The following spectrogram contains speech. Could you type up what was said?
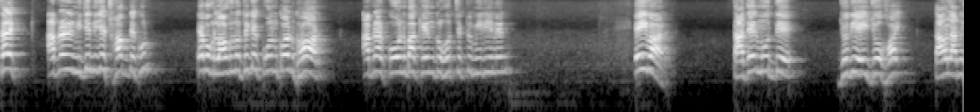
তাহলে আপনারা নিজে নিজে ছক দেখুন, এবং লগ্ন থেকে কোন কোন ঘর আপনার কোন বা কেন্দ্র হচ্ছে একটু মিলিয়ে নেন। এইবার তাদের মধ্যে যদি এই যোগ হয়, তাহলে আপনি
